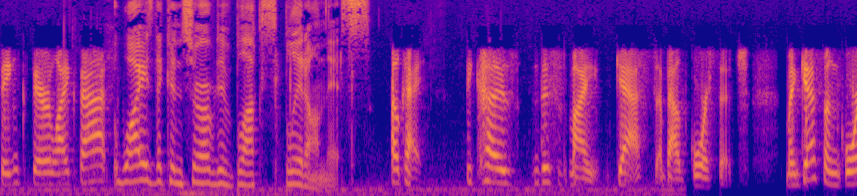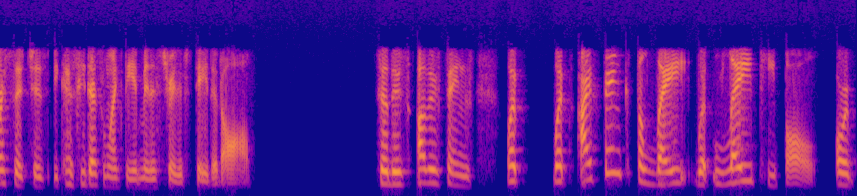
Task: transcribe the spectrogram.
think they're like that? Why is the conservative bloc split on this? Okay, because this is my guess about Gorsuch. My guess on Gorsuch is because he doesn't like the administrative state at all. So there's other things. What what I think the lay what lay people or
